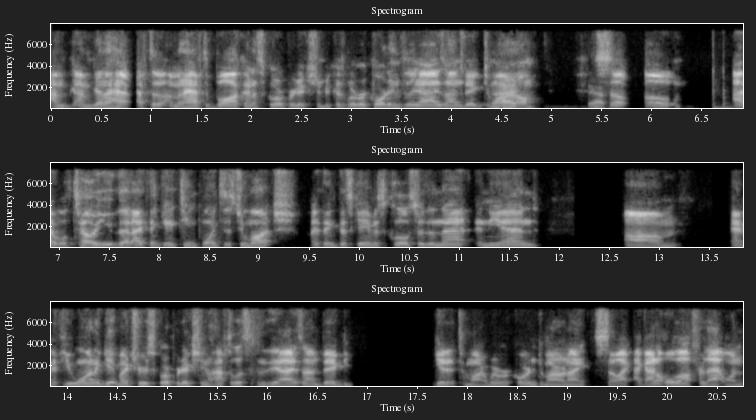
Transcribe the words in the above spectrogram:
I'm I'm gonna have to I'm gonna have to balk on a score prediction because we're recording for the Eyes on Big tomorrow. Right. Yep. So I will tell you that I think 18 points is too much. I think this game is closer than that in the end. Um, and if you want to get my true score prediction, you'll have to listen to the Eyes on Big to get it tomorrow. We're recording tomorrow night, so I, I got to hold off for that one.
